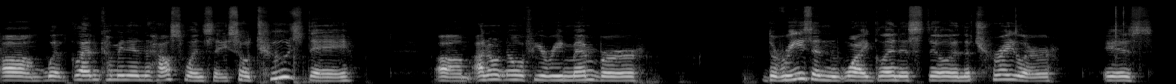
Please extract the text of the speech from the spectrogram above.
um, with Glenn coming in the house Wednesday. So Tuesday, um, I don't know if you remember the reason why Glenn is still in the trailer is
